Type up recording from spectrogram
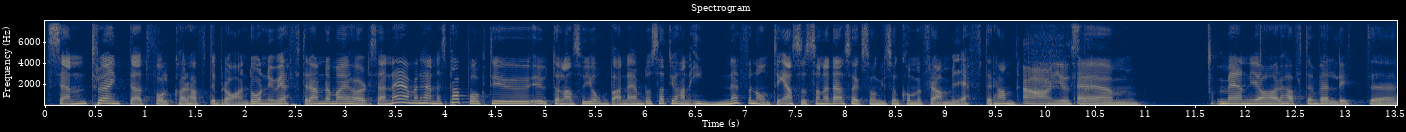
Sen tror jag inte att folk har haft det bra ändå. Nu i efterhand har man ju hört så här, nej men hennes pappa åkte ju utomlands och jobbade. Nej men då satt ju han inne för någonting. Alltså sådana där saker som liksom kommer fram i efterhand. Ja, just det. Ehm, men jag har haft en väldigt eh,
